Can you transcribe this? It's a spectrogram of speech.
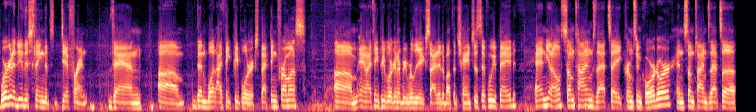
we're gonna do this thing that's different than um, than what I think people are expecting from us. Um, and I think people are going to be really excited about the changes that we've made. And you know, sometimes that's a Crimson Corridor, and sometimes that's a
